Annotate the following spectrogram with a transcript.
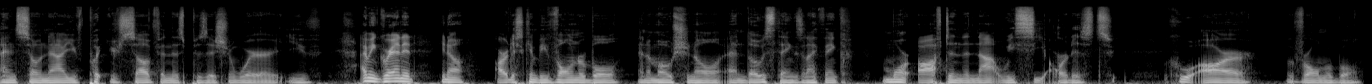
and so now you've put yourself in this position where you've i mean granted you know artists can be vulnerable and emotional and those things. And I think more often than not, we see artists who are vulnerable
